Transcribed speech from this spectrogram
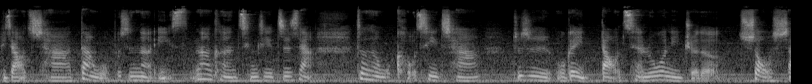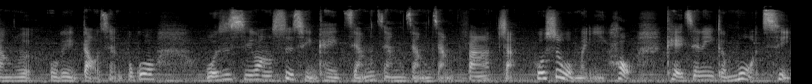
比较差，但我不是那意思。那可能情急之下造成我口气差，就是我跟你道歉。如果你觉得受伤了，我跟你道歉。不过我是希望事情可以讲讲讲讲发展，或是我们以后可以建立一个默契。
